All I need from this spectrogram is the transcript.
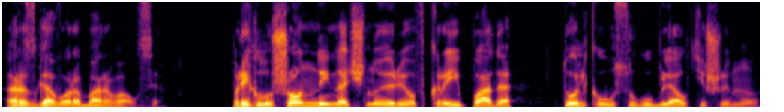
Разговор оборвался. Приглушенный ночной рев краепада только усугублял тишину.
